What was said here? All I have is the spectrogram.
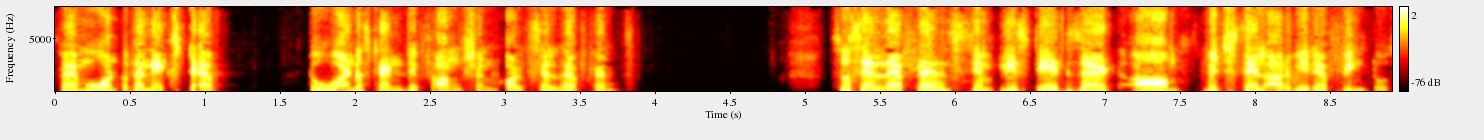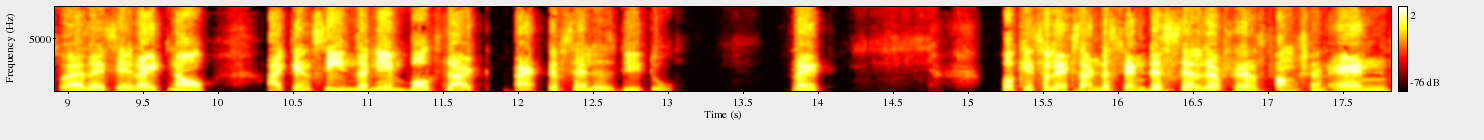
So I move on to the next step to understand the function called cell reference. So cell reference simply states that um, which cell are we referring to. So as I say right now, I can see in the name box that active cell is D2, right? Okay, so let's understand this cell reference function and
